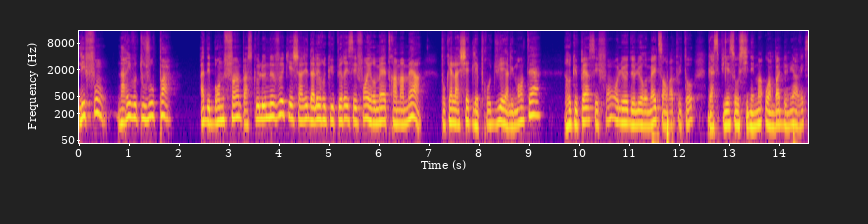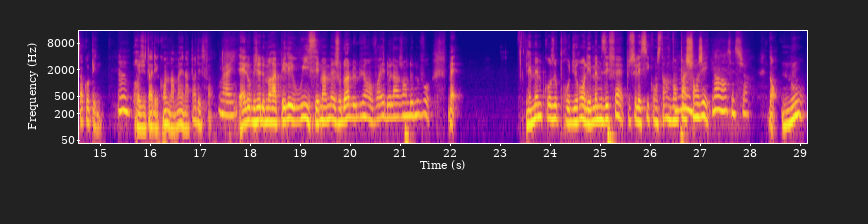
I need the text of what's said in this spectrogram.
les fonds n'arrivent toujours pas à des bonnes fins parce que le neveu qui est chargé d'aller récupérer ses fonds et remettre à ma mère pour qu'elle achète les produits alimentaires récupère ses fonds au lieu de lui remettre, s'en va plutôt gaspiller ça au cinéma ou en bas de nuit avec sa copine. Mm. Résultat des comptes, maman, elle n'a pas de fonds. elle est obligée de me rappeler, oui, c'est ma mère, je dois lui envoyer de l'argent de nouveau. Mais les mêmes causes produiront les mêmes effets puisque les circonstances n'ont pas mmh. changé. Non, non, c'est sûr. Donc nous,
